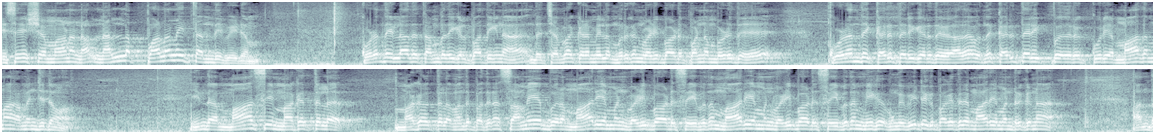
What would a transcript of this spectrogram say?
விசேஷமான நாள். நல்ல பலனை தந்துவிடும் குழந்தை இல்லாத தம்பதிகள் பார்த்தீங்கன்னா இந்த செவ்வாய்க்கிழமையில் முருகன் வழிபாடு பண்ணும் பொழுது குழந்தை கருத்தரிக்கிறது அதாவது வந்து கருத்தரிப்பதற்குரிய மாதமாக அமைஞ்சிடும். இந்த மாசி மகத்தில் மகத்தில் வந்து பார்த்தீங்கன்னா சமயபுரம் மாரியம்மன் வழிபாடு செய்வதும் மாரியம்மன் வழிபாடு செய்வதும் மிக உங்கள் வீட்டுக்கு பக்கத்தில் மாரியம்மன் இருக்குன்னா அந்த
